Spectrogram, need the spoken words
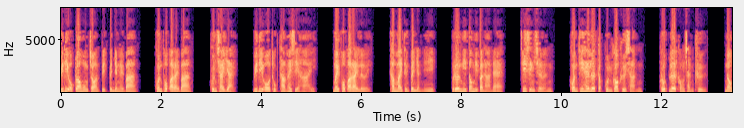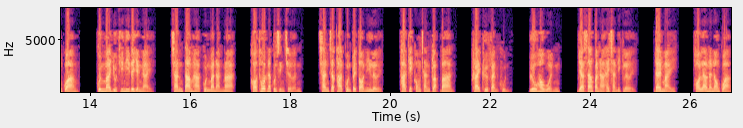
วิดีโอกล้องวงจรปิดเป็นยังไงบ้าง ค้นพบอะไรบ้าง คุณชายใหญ่ วิดีโอถูกทำให้เสียหาย ไม่พบอะไรเลยทำไมถึงเป็นอย่างนี้ เรื่องนี้ต้องมีปัญหาแน่ ที่สิงเฉิน คนที่ให้เลือดกับคุณก็คือฉันกรุ๊ปเลือดของฉันคือ น้องกวาง คุณมาอยู่ที่นี่ได้ยังไง ฉันตามหาคุณมานานมาก ขอโทษนะคุณสิงเฉิน ฉันจะพาคุณไปตอนนี้เลย พากิ๊กของฉันกลับบ้าน ใครคือแฟนคุณ ลู่เฮาหวน อย่าสร้างปัญหาให้ฉันอีกเลย ได้ไหม พอแล้วนะน้องกวาง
